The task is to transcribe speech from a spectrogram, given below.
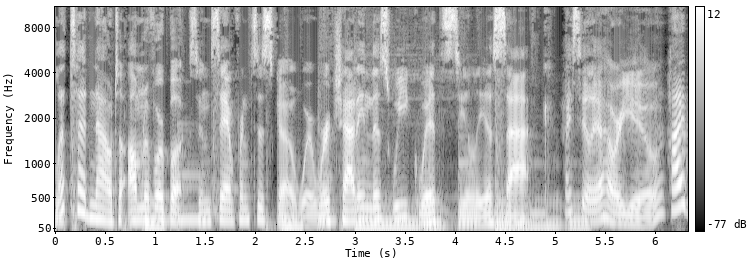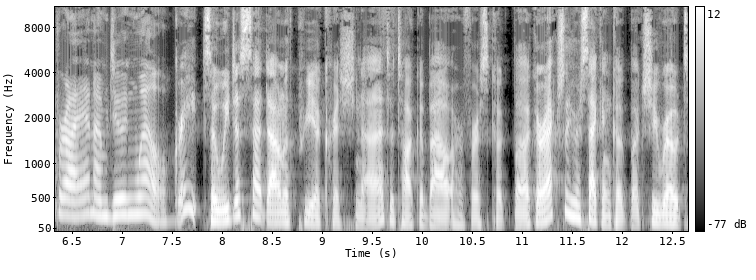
You. Let's head now to Omnivore Books in San Francisco, where we're chatting this week with Celia Sack. Hi, Celia. How are you? Hi, Brian. I'm doing well. Great. So we just sat down with Priya Krishna to talk about her first cookbook, or actually her second cookbook. She wrote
